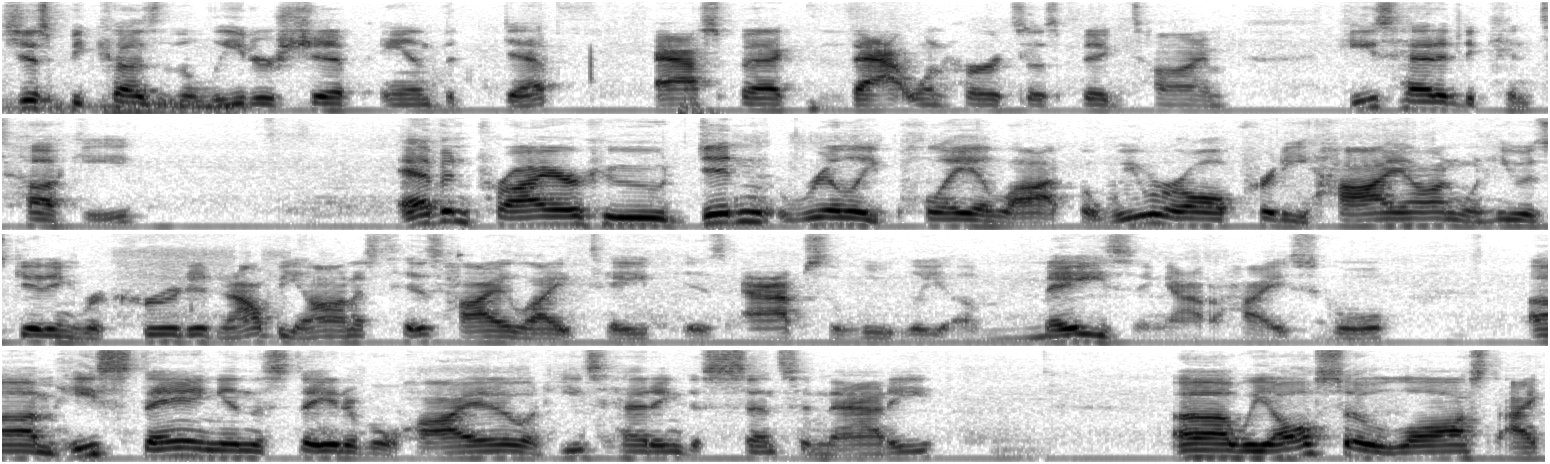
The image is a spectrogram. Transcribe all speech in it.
just because of the leadership and the depth aspect, that one hurts us big time. He's headed to Kentucky. Evan Pryor, who didn't really play a lot, but we were all pretty high on when he was getting recruited. And I'll be honest, his highlight tape is absolutely amazing out of high school. Um, he's staying in the state of Ohio and he's heading to Cincinnati. Uh, we also lost, I,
